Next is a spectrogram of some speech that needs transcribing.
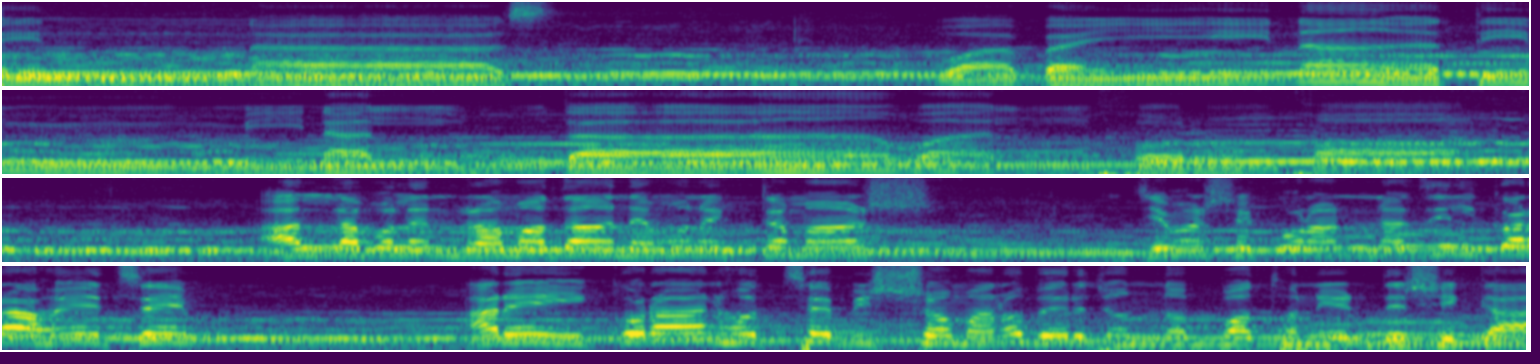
للناس وبينات من الهدى والفرقان আল্লাহ বলেন রমাদান এমন একটা মাস যে মাসে কোরআন নাজিল করা হয়েছে, আর এই কোরআন হচ্ছে বিশ্ব মানবের জন্য পথ নির্দেশিকা।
